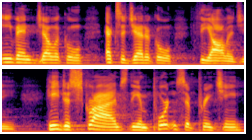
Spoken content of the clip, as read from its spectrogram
Evangelical Exegetical Theology. He describes the importance of preaching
